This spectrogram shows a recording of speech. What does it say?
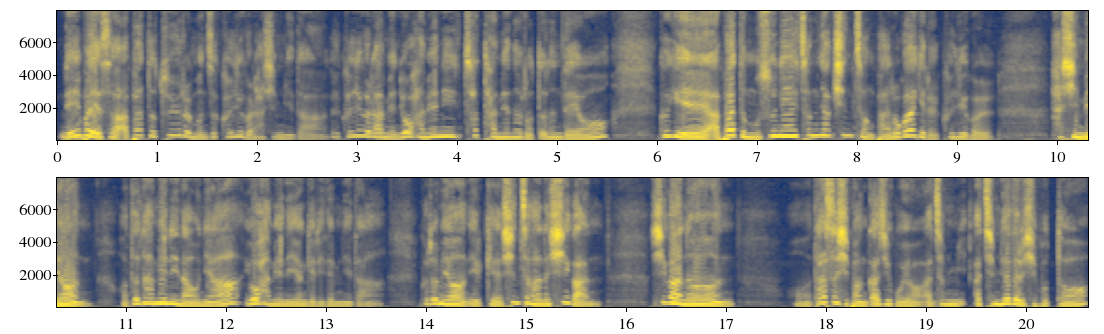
네이버에서 아파트 투유를 먼저 클릭을 하십니다. 클릭을 하면 요 화면이 첫 화면으로 뜨는데요. 거기에 아파트 무순위 청약 신청 바로 가기를 클릭을 하시면 어떤 화면이 나오냐 요 화면이 연결이 됩니다. 그러면 이렇게 신청하는 시간 시간은 어, 5시 반까지고요. 아침, 아침 8시부터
